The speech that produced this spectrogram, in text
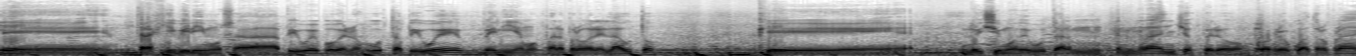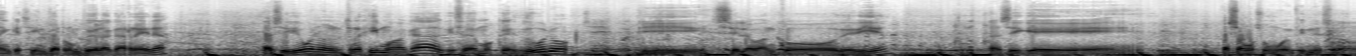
Eh, trajimos a Pigüé porque nos gusta Pigüé, veníamos para probar el auto, que lo hicimos debutar en ranchos, pero corrió cuatro pran, que se interrumpió la carrera. Así que bueno, lo trajimos acá, que sabemos que es duro, y se lo bancó de 10. Así que pasamos un buen fin de semana.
